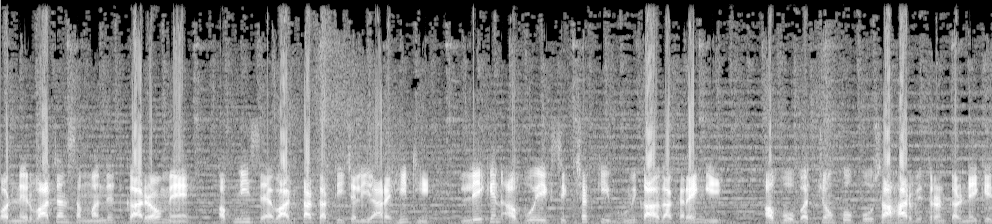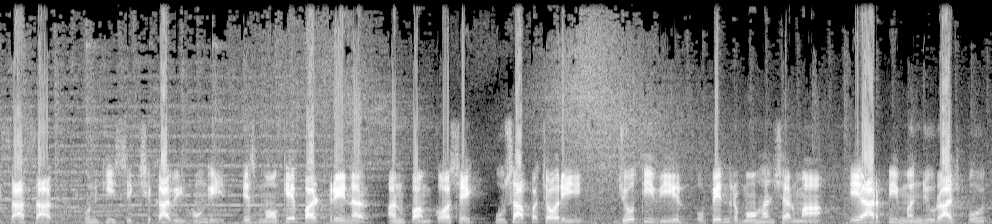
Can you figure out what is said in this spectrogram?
और निर्वाचन संबंधित कार्यों में अपनी सहभागिता करती चली आ रही थीं, लेकिन अब वो एक शिक्षक की भूमिका अदा करेंगी। अब वो बच्चों को पोषाहार वितरण करने के साथ साथ उनकी शिक्षिका भी होंगी। इस मौके पर ट्रेनर अनुपम कौशिक उषा पचौरी ज्योति वीर उपेंद्र मोहन शर्मा एआरपी मंजू राजपूत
